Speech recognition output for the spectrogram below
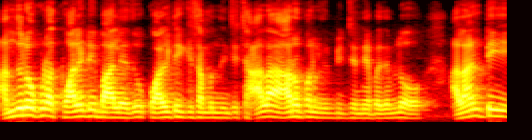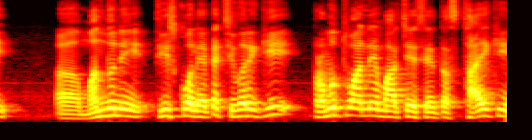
అందులో కూడా క్వాలిటీ బాగాలేదు క్వాలిటీకి సంబంధించి చాలా ఆరోపణలు వినిపించిన నేపథ్యంలో అలాంటి మందుని తీసుకోలేక చివరికి ప్రభుత్వాన్నే మార్చేసేంత స్థాయికి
